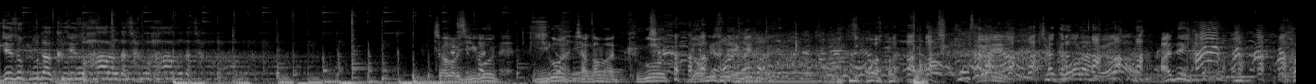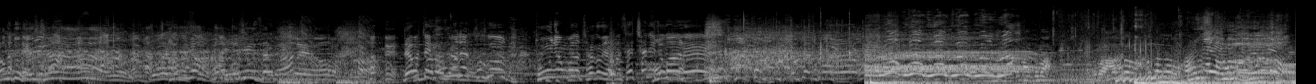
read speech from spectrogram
유재석보다 크고 하하보다 작고 하하보다 작다. 잠깐만 이거 이거 잠깐만 그거 여기서 얘기해도 돼? 지금 뭐 하는 거야? 아니 형도 괜찮아. 내가 볼 때 형보다 크고 동훈이 형보다 작으면 약간 세찬이 정도. 그만해. 뭐야 뭐야 뭐야 뭐야 뭐야 뭐야?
